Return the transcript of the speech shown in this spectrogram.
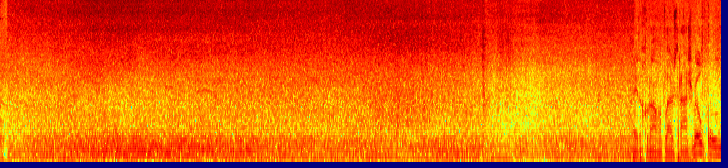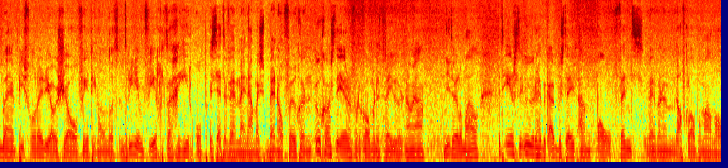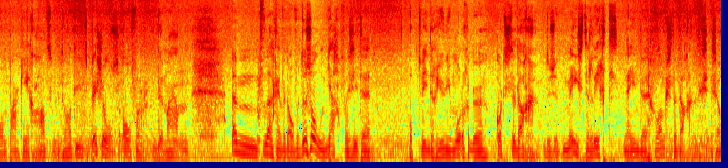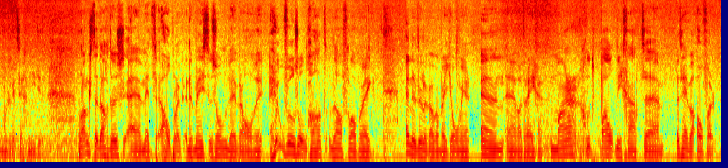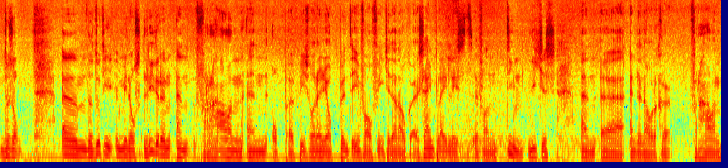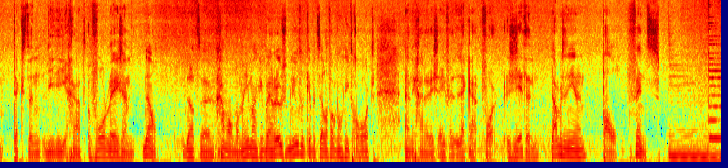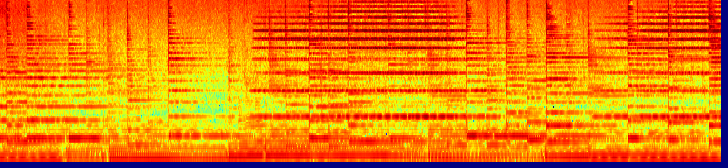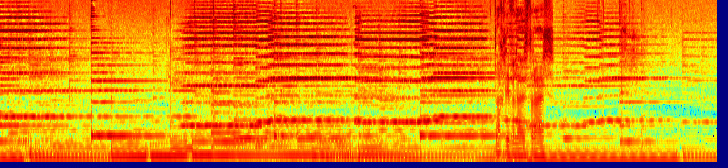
Hele luisteraars. Welkom bij Peaceful Radio Show 1443 hier op ZFM. Mijn naam is Benno Veugen, uw gastheer voor de komende twee uur. Nou ja, niet helemaal. Het eerste uur heb ik uitbesteed aan Paul Vents. We hebben hem de afgelopen maanden al een paar keer gehad. Toen had hij specials over de maan. Um, vandaag hebben we het over de zon. Ja, we zitten op 20 juni, morgen de kortste dag. Dus het meeste licht. Nee, de langste dag. Zo moet ik het zeggen. Niet de langste dag dus. Eh, met hopelijk de meeste zon. We hebben al heel veel zon gehad de afgelopen week. En natuurlijk ook een beetje onweer. En eh, wat regen. Maar goed, Paul die gaat uh, het hebben over de zon. Um, dat doet hij middels liederen en verhalen. En op uh, vind je dan ook uh, zijn playlist van 10 liedjes. En, uh, en de nodige verhalen, teksten die hij gaat voorlezen. Nou, dat gaan we allemaal meemaken. Ik ben reuze benieuwd, ik heb het zelf ook nog niet gehoord. En ik ga er eens even lekker voor zitten. Dames en heren, Paul Vens.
